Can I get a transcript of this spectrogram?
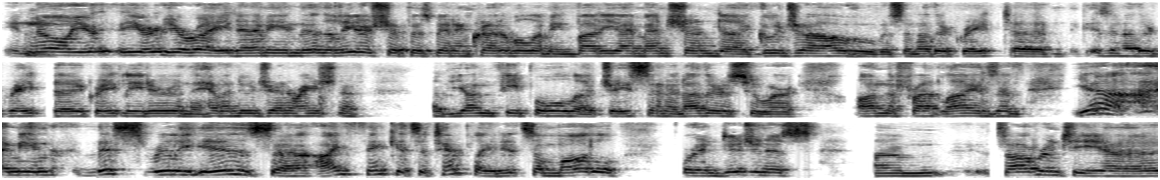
in no, you're, you're you're right. I mean, the, the leadership has been incredible. I mean, Buddy, I mentioned uh, Guujaaw, who was another great uh, is another great uh, great leader, and they have a new generation of of young people, uh, Jason and others who are on the front lines. And yeah, I mean, this really is, uh, I think it's a template. It's a model for Indigenous um, sovereignty, uh,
